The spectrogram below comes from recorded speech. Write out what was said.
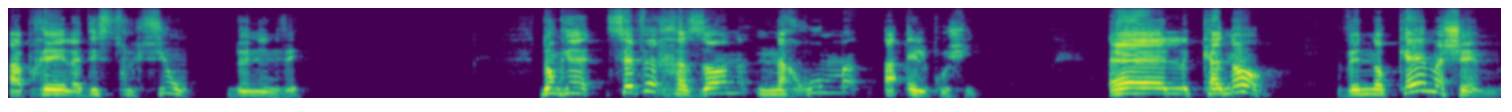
après la destruction de Ninvé. Donc, Sefer Chazon Nahum à El Kushi. El Kano, Venokem Hashem.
